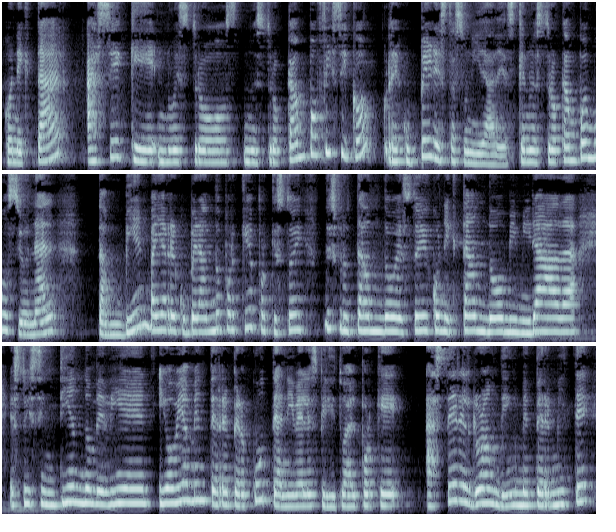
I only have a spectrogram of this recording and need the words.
Conectar hace que nuestro campo físico recupere estas unidades, que nuestro campo emocional también vaya recuperando. ¿Por qué? Porque estoy disfrutando, estoy conectando mi mirada, estoy sintiéndome bien y obviamente repercute a nivel espiritual porque hacer el grounding me permite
